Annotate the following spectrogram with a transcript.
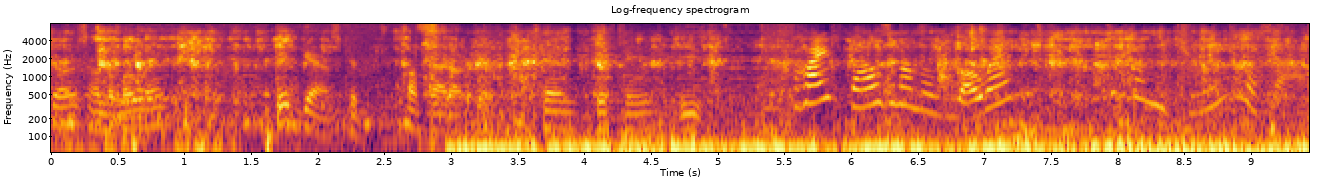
Shows on the low end. Big gas could pump that up to 10, 15, easy. 5,000 on the low end? I couldn't dream of that.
